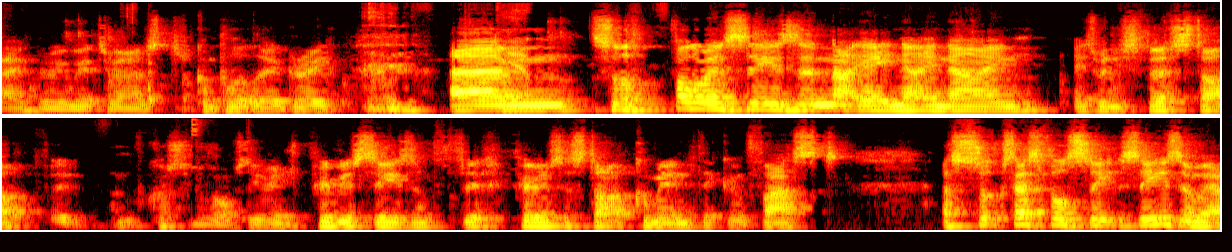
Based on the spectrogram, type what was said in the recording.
I agree with you. To be honest, completely agree. Um, So the following season, 98-99, is when you first start. Of course, you've obviously your previous season appearances start coming in thick and fast. A successful se- season. I,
